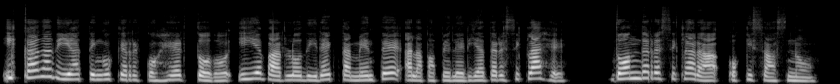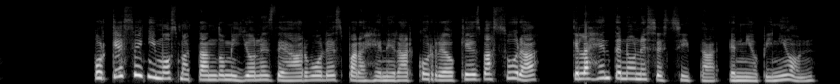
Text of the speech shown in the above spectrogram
Y cada día tengo que recoger todo y llevarlo directamente a la papelería de reciclaje, donde reciclará o quizás no. ¿Por qué seguimos matando millones de árboles para generar correo que es basura que la gente no necesita, en mi opinión?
